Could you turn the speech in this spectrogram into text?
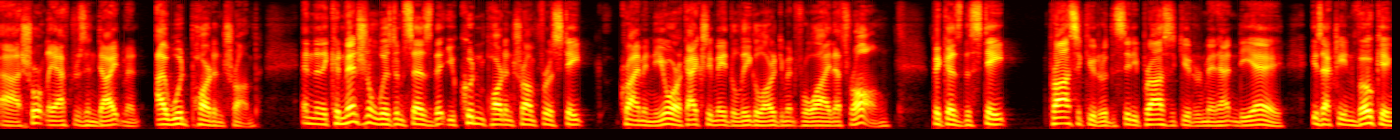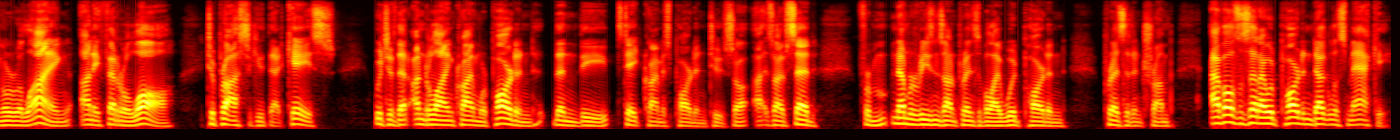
uh, shortly after his indictment. I would pardon Trump. And then the conventional wisdom says that you couldn't pardon Trump for a state crime in New York. I actually made the legal argument for why that's wrong because the state prosecutor, the city prosecutor, in Manhattan DA, is actually invoking or relying on a federal law to prosecute that case. Which, if that underlying crime were pardoned, then the state crime is pardoned too. So, so I've said for a number of reasons on principle, I would pardon President Trump. I've also said I would pardon Douglas Mackey.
